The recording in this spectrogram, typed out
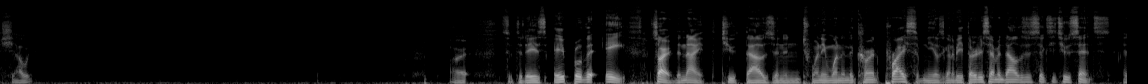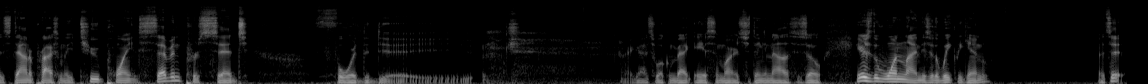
shall we? All right, so today is April the 8th, sorry, the 9th, 2021, and the current price of NIO is going to be $37.62. It's down approximately 2.7% for the day. All right, guys, welcome back. ASMR Interesting Analysis. So here's the one line. These are the weekly candles. That's it.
